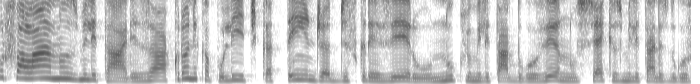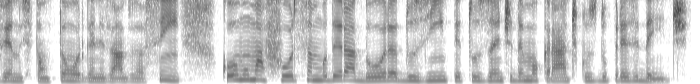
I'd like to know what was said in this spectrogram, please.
Por falar nos militares, a crônica política tende a descrever o núcleo militar do governo, se é que os militares do governo estão tão organizados assim, como uma força moderadora dos ímpetos antidemocráticos do presidente.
